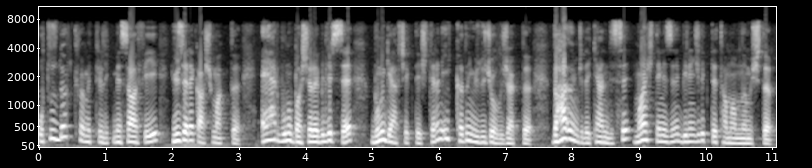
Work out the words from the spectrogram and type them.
34 kilometrelik mesafeyi yüzerek aşmaktı. Eğer bunu başarabilirse bunu gerçekleştiren ilk kadın yüzücü olacaktı. Daha önce de kendisi Manş Denizi'ni birincilikle tamamlamıştı.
